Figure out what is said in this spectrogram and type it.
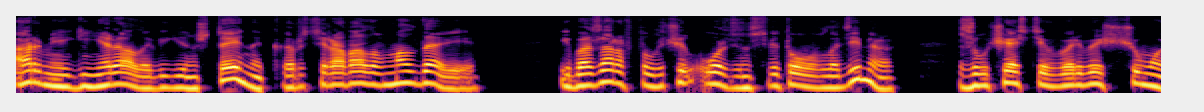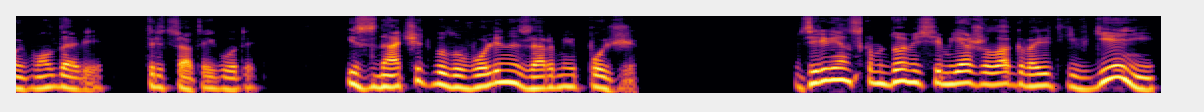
Армия генерала Вигенштейна квартировала в Молдавии, и Базаров получил орден святого Владимира за участие в борьбе с чумой в Молдавии в 30-е годы, и, значит, был уволен из армии позже. В деревенском доме семья жила, говорит Евгений,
